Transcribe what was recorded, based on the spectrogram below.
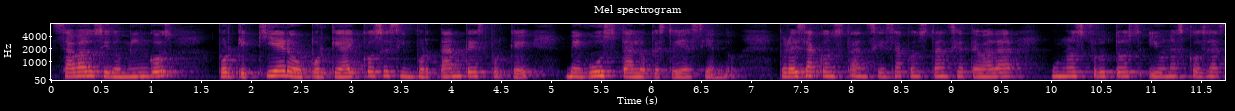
sábados y domingos porque quiero, porque hay cosas importantes, porque me gusta lo que estoy haciendo. Pero esa constancia, esa constancia te va a dar unos frutos y unas cosas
